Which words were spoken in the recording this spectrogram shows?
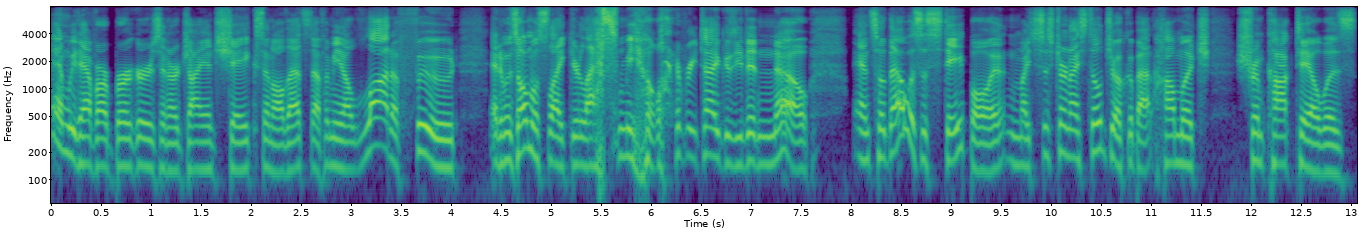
And we'd have our burgers and our giant shakes and all that stuff. I mean, a lot of food. And it was almost like your last meal every time because you didn't know. And so that was a staple. And my sister and I still joke about how much shrimp cocktail was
